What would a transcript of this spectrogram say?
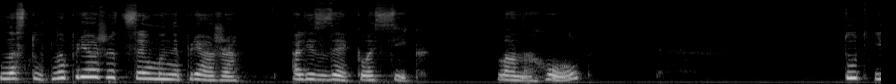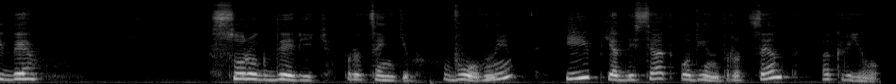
Наступна пряжа це у мене пряжа Alize Classic Lana Gold. Тут іде 49% вовни і 51% акрилу.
